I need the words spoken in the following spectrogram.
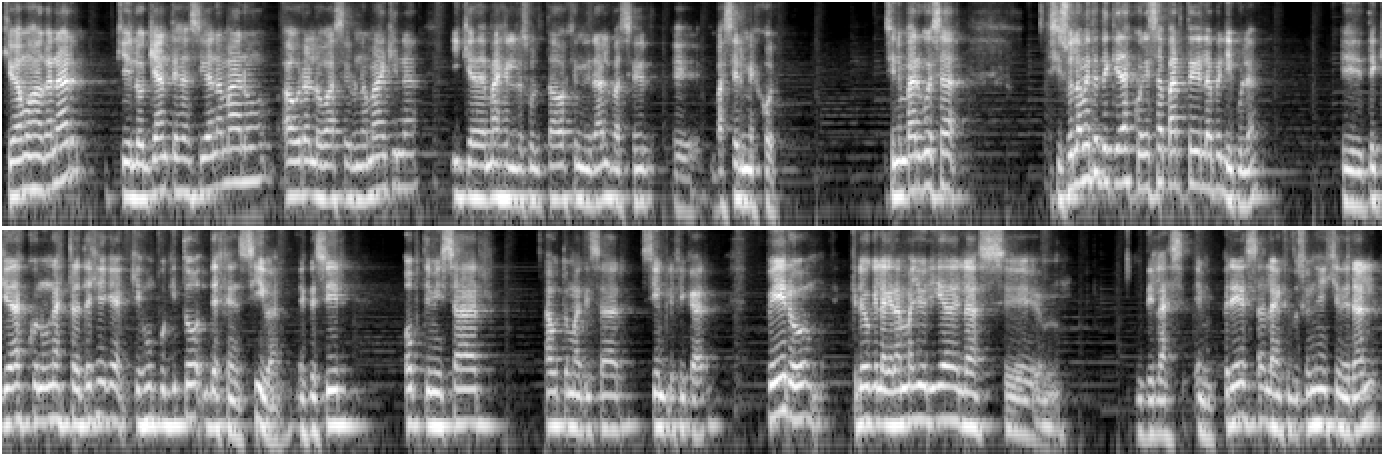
¿Qué vamos a ganar? Que lo que antes hacían a mano, ahora lo va a hacer una máquina y que además el resultado general va a ser, eh, va a ser mejor. Sin embargo, esa, si solamente te quedas con esa parte de la película, eh, te quedas con una estrategia que, es un poquito defensiva, es decir, optimizar, automatizar, simplificar, pero creo que la gran mayoría de las, eh, de las empresas, las instituciones en general,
